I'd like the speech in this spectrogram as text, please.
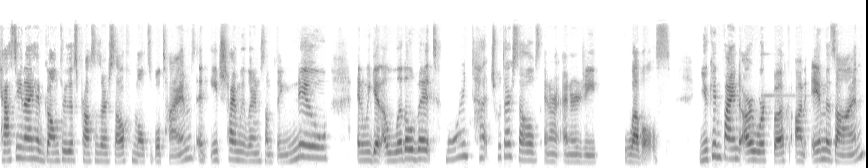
Cassie and I have gone through this process ourselves multiple times, and each time we learn something new and we get a little bit more in touch with ourselves and our energy levels. You can find our workbook on Amazon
